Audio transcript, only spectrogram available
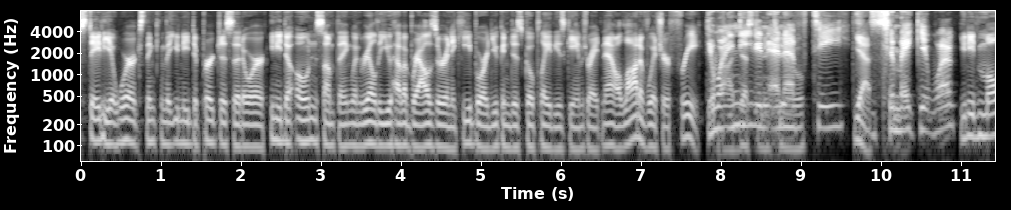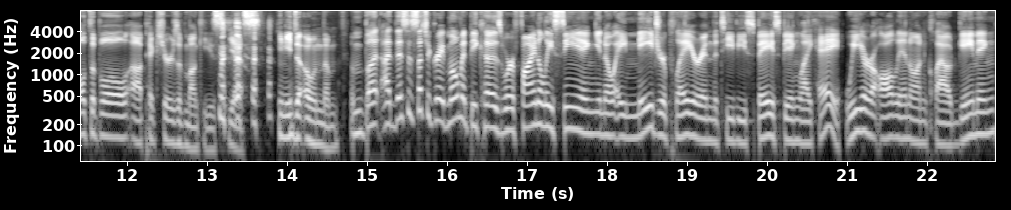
Stadia works, thinking that you need to purchase it or you need to own something when really you have a browser and a keyboard. You can just go play these games right now, a lot of which are free. Do I Uh, need Destiny an 2. NFT? Yes. To make it work? You need multiple uh, pictures of monkeys. Yes, you need to own them. But uh, this is such a great moment because we're finally seeing, you know, a major player in the TV space being like, "Hey, we are all in on cloud gaming.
